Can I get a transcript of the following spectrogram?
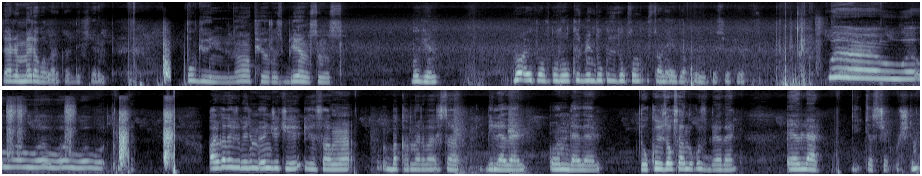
Sizlere merhabalar kardeşlerim. Bugün ne yapıyoruz biliyor musunuz? Bugün Minecraft'ta 9999 tane ev yaptığını videosu yapıyoruz. Wow, wow, wow, wow, wow. Arkadaşlar benim önceki hesabıma bakanlar varsa 1 level, 10 level, 999 level evler videosu çekmiştim.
